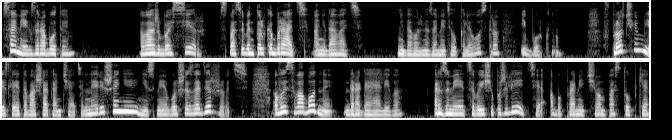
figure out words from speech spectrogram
сами их заработаем». «Ваш Басир способен только брать, а не давать», — недовольно заметил Калиостро и буркнул. «Впрочем, если это ваше окончательное решение, не смею больше задерживать. Вы свободны, дорогая Алива». Разумеется, вы еще пожалеете об опрометчивом поступке,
